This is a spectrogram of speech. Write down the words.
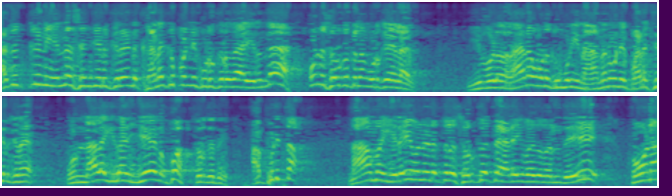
அதுக்கு நீ என்ன செஞ்சிருக்கிறேன்னு கணக்கு பண்ணி கொடுக்கறதா இருந்தா ஒன்னு சொர்க்கத்தெல்லாம் கொடுக்க இயலாது இவ்வளவு நேரம் உனக்கு முடியும். நான் தானே உன்னை படைச்சிருக்கிறேன். உன்னால இதான் ஏழு போ சொர்க்கத்துக்கு? அப்படித்தான். நாம இறைவனிடத்துல சொர்க்கத்தை அடைவது வந்து போனா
